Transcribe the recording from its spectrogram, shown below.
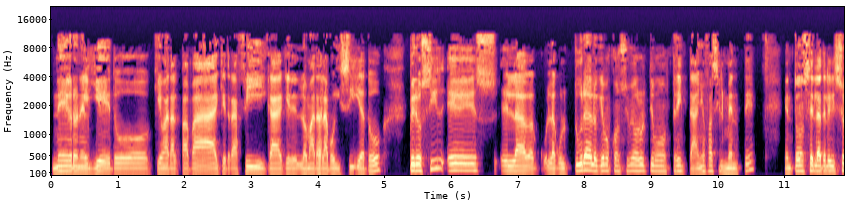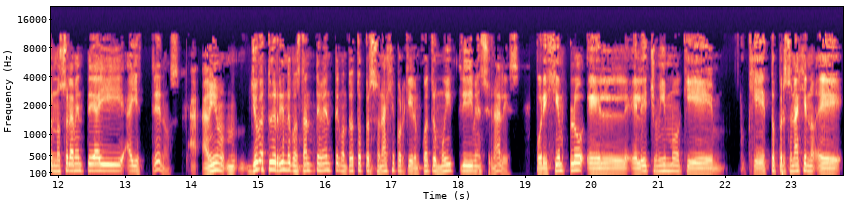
negro en el gueto, que mata al papá, que trafica, que lo mata la policía, todo pero sí es la, la, cultura de lo que hemos consumido los últimos 30 años fácilmente. Entonces, en la televisión no solamente hay, hay estrenos. A, mí, yo me estoy riendo constantemente con todos estos personajes porque los encuentro muy tridimensionales. Por ejemplo, el, el hecho mismo que, que estos personajes eh,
